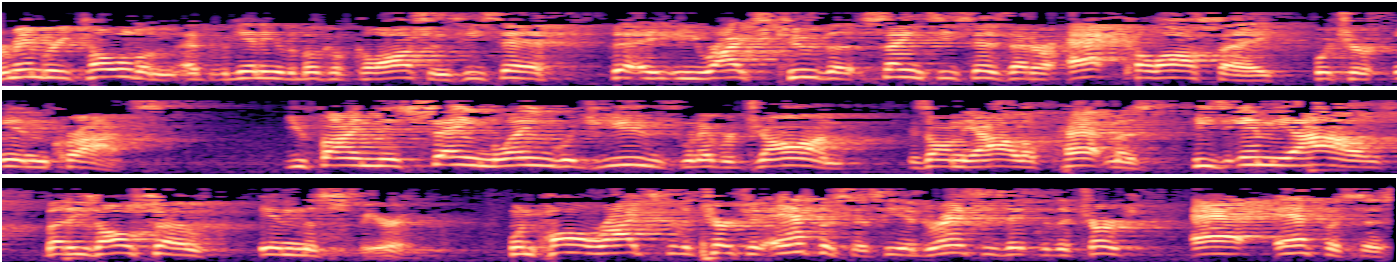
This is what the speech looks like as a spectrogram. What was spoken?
Remember, he told them at the beginning of the book of Colossians, he said, he writes to the saints, he says, that are at Colossae, which are in Christ. You find this same language used whenever John is on the Isle of Patmos. He's in the Isles, but he's also in the Spirit. When Paul writes to the church at Ephesus, he addresses it to the church at Ephesus,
